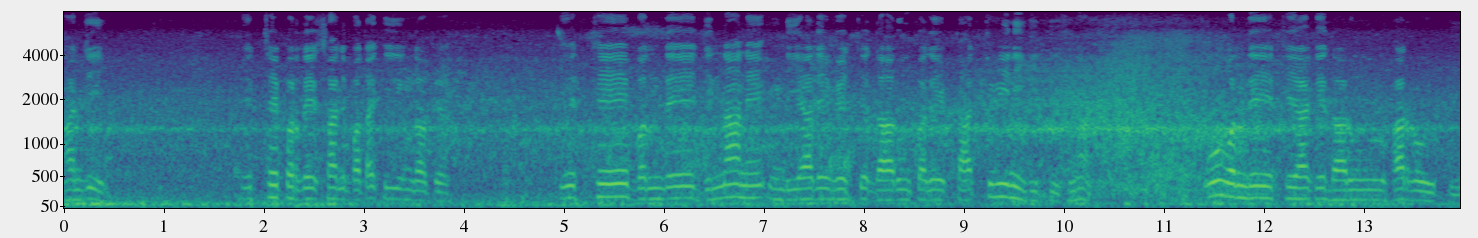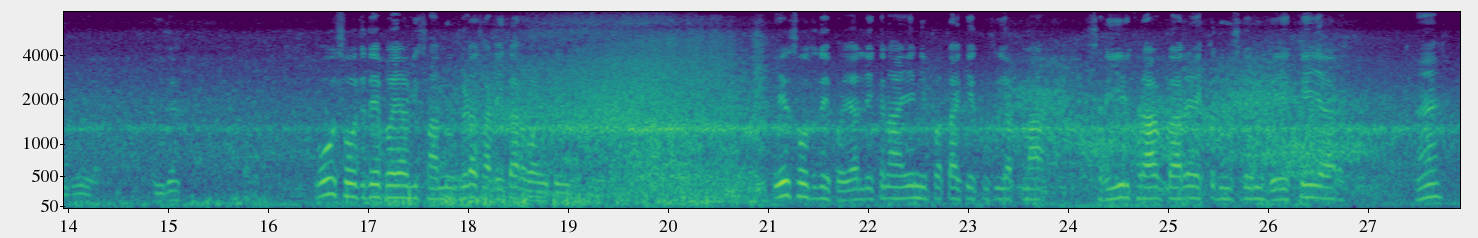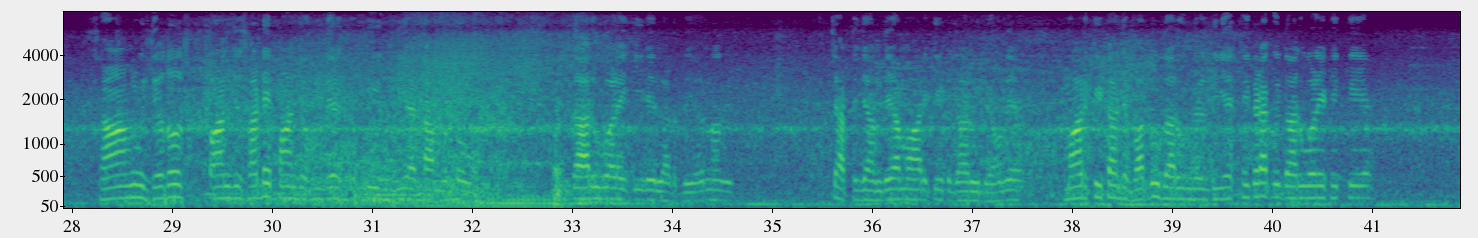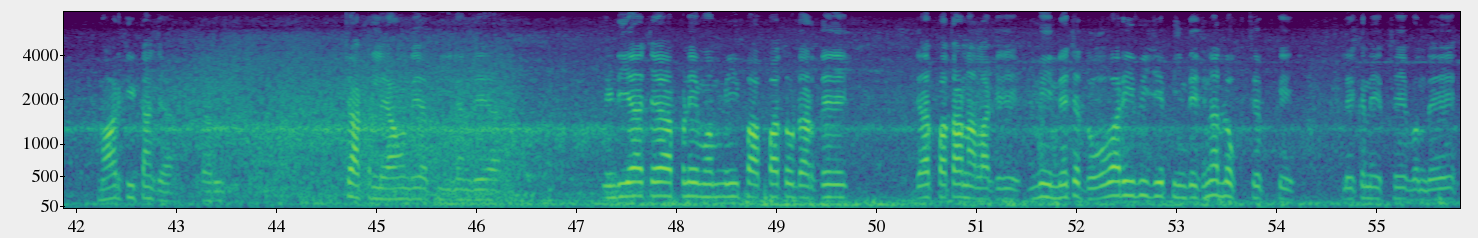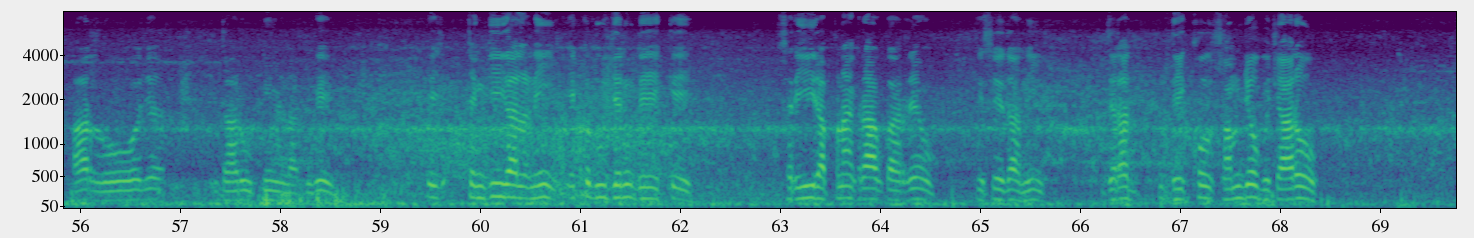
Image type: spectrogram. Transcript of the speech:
ਹਾਂਜੀ ਇੱਥੇ ਪ੍ਰਦੇਸ਼ਾਂ 'ਚ ਪਤਾ ਕੀ ਹੁੰਦਾ ਪਿਆ ਇੱਥੇ ਬੰਦੇ ਜਿਨ੍ਹਾਂ ਨੇ ਇੰਡੀਆ ਦੇ ਵਿੱਚ दारू ਕਦੇ ਟੱਚ ਵੀ ਨਹੀਂ ਕੀਤੀ ਸੀ ਨਾ ਉਹ ਬੰਦੇ ਇੱਥੇ ਆ ਕੇ दारू ਹਰ ਰੋਜ਼ ਪੀ ਰਹੇ ਆ ਠੀਕ ਹੈ ਉਹ ਸੋਚਦੇ ਪਏ ਆ ਵੀ ਸਾਨੂੰ ਕਿਹੜਾ ਸਾਡੇ ਘਰ ਵਾਲੇ ਦੇ ਇਹ ਸੋਚਦੇ ਪਏ ਆ ਲੇਕਿਨ ਆ ਇਹ ਨਹੀਂ ਪਤਾ ਕਿ ਤੁਸੀਂ ਆਪਣਾ ਸਰੀਰ ਖਰਾਬ ਕਰ ਰਹੇ ਇੱਕ ਦੂਸਰੇ ਨੂੰ ਦੇਖ ਕੇ ਯਾਰ ਹੈਂ ਸ਼ਾਮ ਨੂੰ ਜਦੋਂ 5 5:30 ਹੁੰਦੇ ਆ, ਛੁੱਟੀ ਹੁੰਦੀ ਆ ਕੰਮ ਤੋਂ, ਦਾਰੂ ਵਾਲੇ ਕੀੜੇ ਲੜਦੇ ਆ ਉਹਨਾਂ ਦੇ। ਝੱਟ ਜਾਂਦੇ ਆ, ਮਾਰਕੀਟ ਦਾਰੂ ਲਿਆਉਂਦੇ ਆ। ਮਾਰਕੀਟਾਂ 'ਚ ਵਾਧੂ ਦਾਰੂ ਮਿਲਦੀ ਹੈ ਇੱਥੇ ਕਿਹੜਾ ਕੋਈ ਦਾਰੂ ਵਾਲੇ ਠੇਕੇ ਆ? ਮਾਰਕੀਟਾਂ 'ਚ ਦਾਰੂ। ਝੱਟ ਲਿਆਉਂਦੇ ਆ, ਪੀ ਲੈਂਦੇ ਆ। ਇੰਡੀਆ 'ਚ ਆਪਣੇ ਮੰਮੀ ਪਾਪਾ ਤੋਂ ਡਰਦੇ ਨੇ। ਜਾਂ ਪਤਾ ਨਾ ਲੱਗ ਜੇ, ਮਹੀਨੇ 'ਚ ਦੋ ਵਾਰੀ ਵੀ ਜੇ ਪੀਂਦੇ ਸੀ ਨਾ ਲੁੱਕ ਛਿਪ ਕੇ। ਲੇਕਿਨ ਇੱਥੇ ਬੰਦੇ ਹਰ ਰੋਜ਼ दारू ਪੀਣ ਲੱਗ ਗਏ ਇਹ ਚੰਗੀ ਗੱਲ ਨਹੀਂ ਇੱਕ ਦੂਜੇ ਨੂੰ ਦੇਖ ਕੇ ਸਰੀਰ ਆਪਣਾ ਖਰਾਬ ਕਰ ਰਹੇ ਹੋ ਕਿਸੇ ਦਾ ਨਹੀਂ ਜਰਾ ਦੇਖੋ ਸਮਝੋ ਵਿਚਾਰੋ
